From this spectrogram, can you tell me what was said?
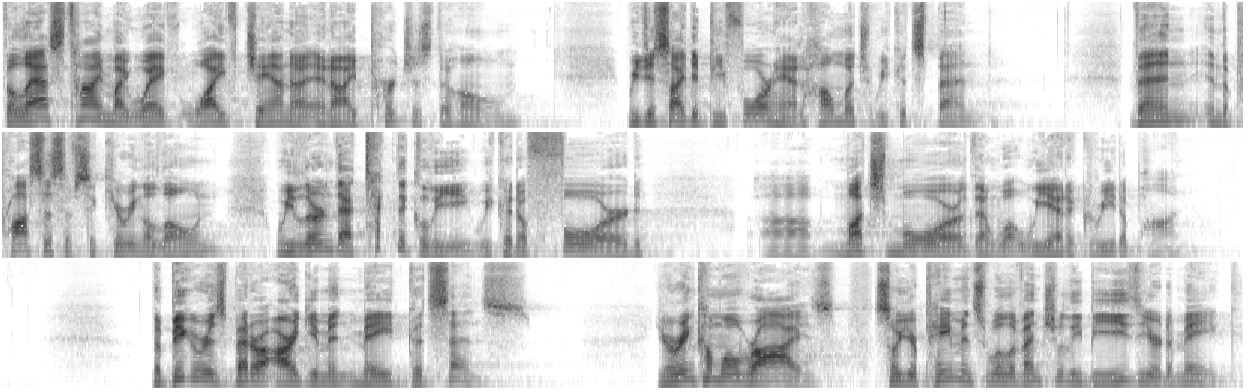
The last time my wife, wife Jana and I purchased a home, we decided beforehand how much we could spend. Then, in the process of securing a loan, we learned that technically we could afford uh, much more than what we had agreed upon. The bigger is better argument made good sense. Your income will rise, so your payments will eventually be easier to make.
